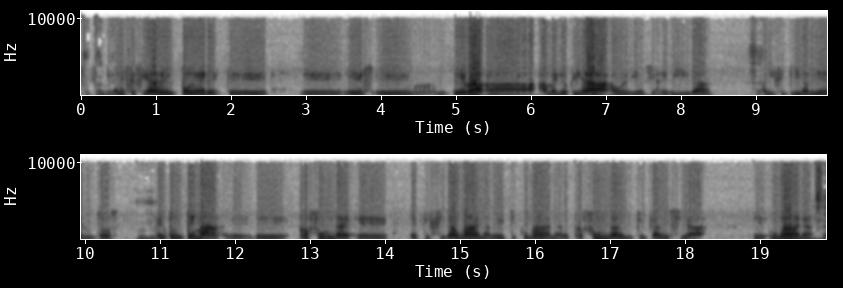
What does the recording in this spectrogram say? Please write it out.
totalmente. Y las necesidades del poder, este eh, es eh, lleva a, a, mediocridad, a obediencias de vida, sí. a disciplinamientos, uh -huh. frente a un tema eh, de profunda eticidad humana, de ética humana, de profunda implicancia eh, humana. Sí.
